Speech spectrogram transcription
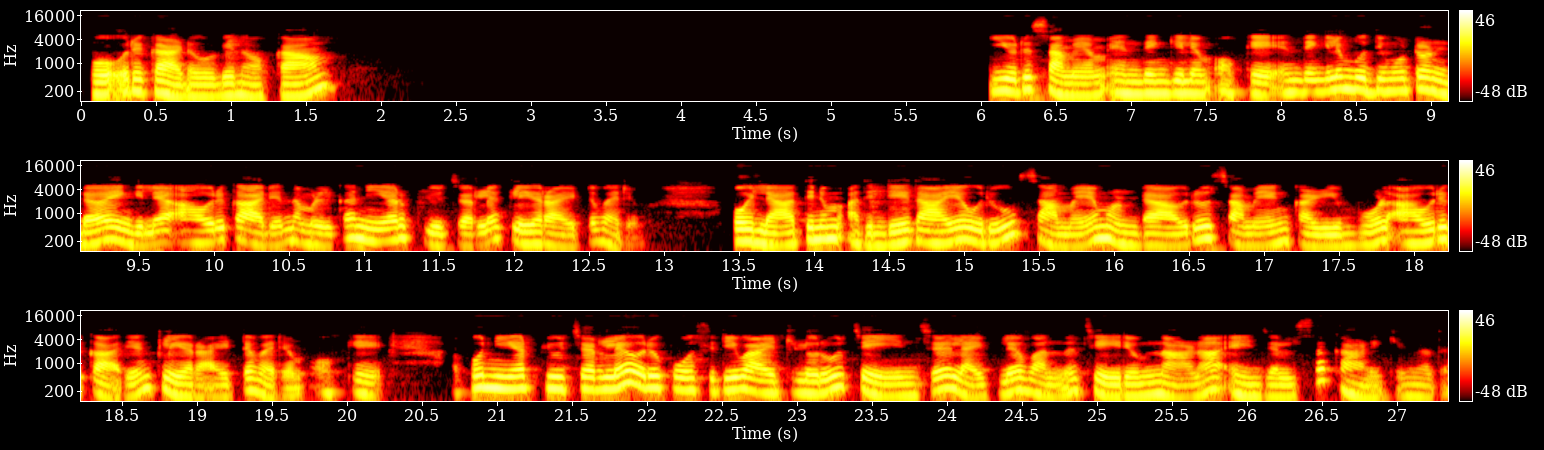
അപ്പോൾ ഒരു കാർഡ് കൂടി നോക്കാം. ഈ ഒരു സമയം എന്തെങ്കിലും ഓക്കെ എന്തെങ്കിലും ബുദ്ധിമുട്ടുണ്ട് എങ്കിൽ ആ ഒരു കാര്യം നമ്മൾക്ക് നിയർ ഫ്യൂച്ചറിൽ ക്ലിയർ ആയിട്ട് വരും. അപ്പോൾ എല്ലാത്തിനും അതിന്റെതായ ഒരു സമയമുണ്ട്. ആ ഒരു സമയം കഴിയുമ്പോൾ ആ ഒരു കാര്യം ക്ലിയർ ആയിട്ട് വരും. ഓക്കെ അപ്പോൾ നിയർ ഫ്യൂച്ചറിൽ ഒരു പോസിറ്റീവ് ആയിട്ടുള്ളൊരു ചേഞ്ച് ലൈഫിൽ വന്ന് ചേരും എന്നാണ് ഏഞ്ചൽസ് കാണിക്കുന്നത്.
